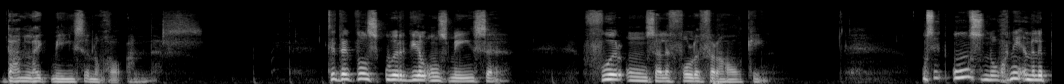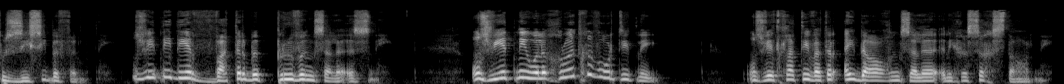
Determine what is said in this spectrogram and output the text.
dan lyk mense nogal anders. Dit dikwels oordeel ons mense voor ons hulle volle verhaal ken. Ons het ons nog nie in hulle posisie bevind nie. Ons weet nie deur watter beproewings hulle is nie. Ons weet nie hoe hulle groot geword het nie. Ons weet glad nie watter uitdagings hulle in die gesig staar nie.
